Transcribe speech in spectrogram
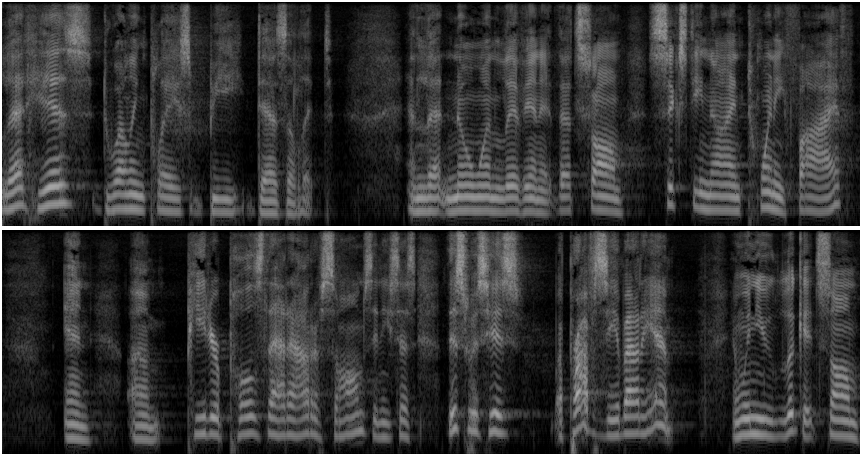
let his dwelling place be desolate, and let no one live in it. That's Psalm 69 25. And um, Peter pulls that out of Psalms and he says, This was his a prophecy about him. And when you look at Psalm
